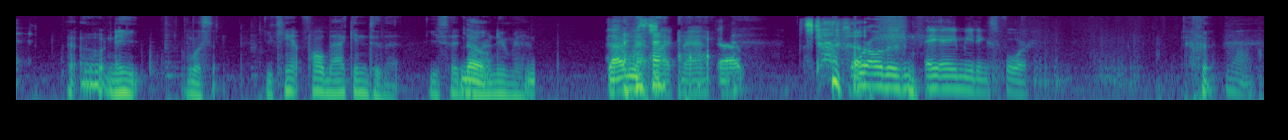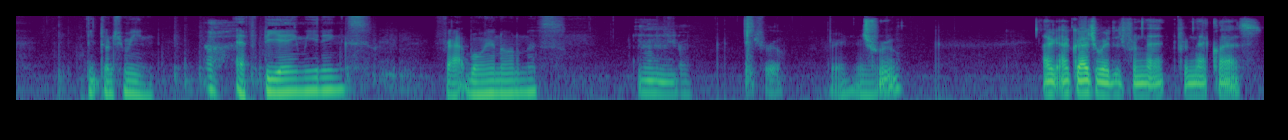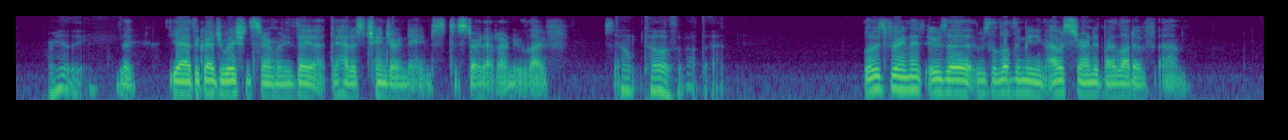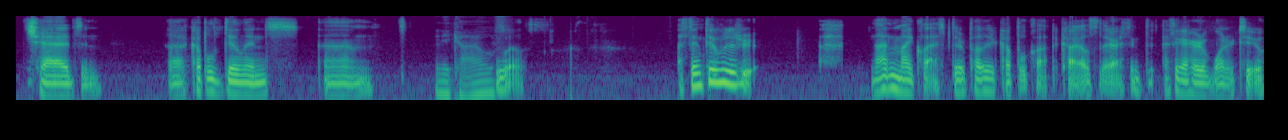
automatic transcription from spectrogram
oh, Nate, listen. You can't fall back into that. You said No. you're a new man. That was That's life, man. Stop. What were all those AA meetings for? Come on. Don't you mean FBA meetings? Frat Boy Anonymous? Mm, True. Very- true. I, I graduated from that from that class. Really? Yeah, the graduation ceremony, they uh, they had us change our names to start out our new life. Tell, tell us about that. Well, it was very nice. It was a it was a lovely meeting. I was surrounded by a lot of um, Chads and a couple Dylans. Um, Any Kyles? who else? I think there were not in my class, but there were probably a couple Kyles there. I think th- I think I heard of one or two.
